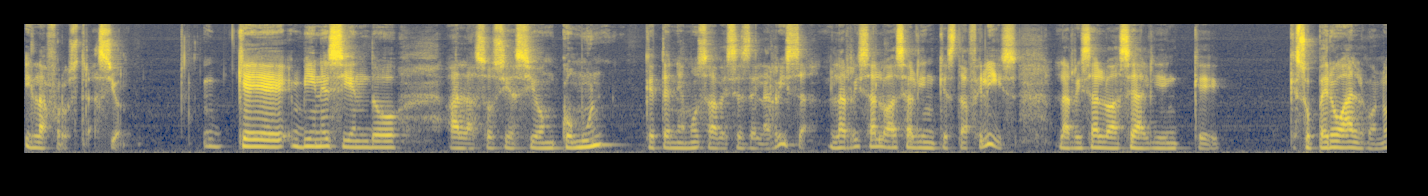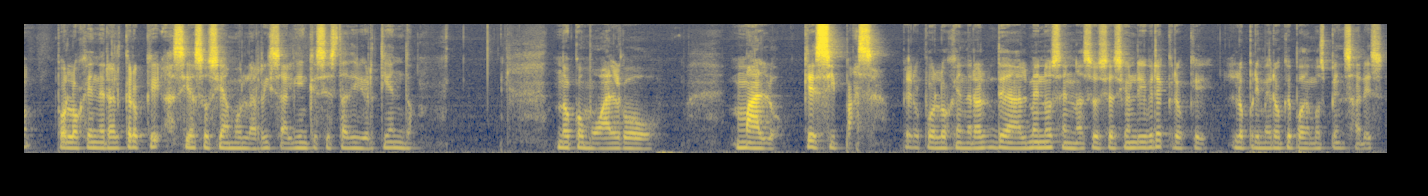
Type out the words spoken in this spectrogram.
y la frustración, que viene siendo a la asociación común que tenemos a veces de la risa. La risa lo hace alguien que está feliz, la risa lo hace alguien que, que superó algo, ¿no? Por lo general creo que así asociamos la risa, alguien que se está divirtiendo. No como algo malo, que sí pasa. Pero por lo general, de, al menos en asociación libre, creo que lo primero que podemos pensar es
